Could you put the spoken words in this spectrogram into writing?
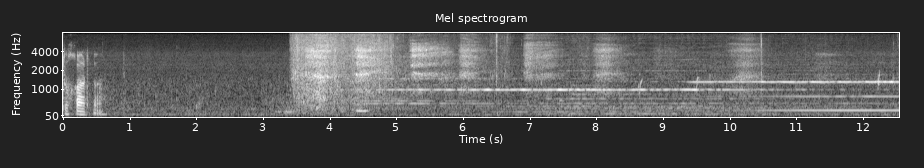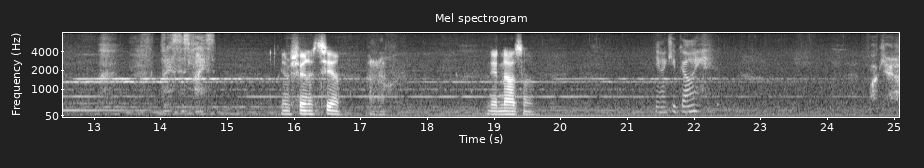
دو دوو I'm shooting at Tia. I don't know. Need Nazem. You gonna keep going? Fuck yeah.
